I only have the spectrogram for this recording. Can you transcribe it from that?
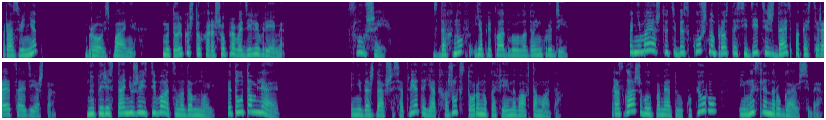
Разве нет? Брось, Баня, мы только что хорошо проводили время. Слушай, вздохнув, я прикладываю ладонь к груди. Понимаю, что тебе скучно просто сидеть и ждать, пока стирается одежда. Но перестань уже издеваться надо мной. Это утомляет. И, не дождавшись ответа, я отхожу в сторону кофейного автомата. Разглаживаю помятую купюру и мысленно ругаю себя.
